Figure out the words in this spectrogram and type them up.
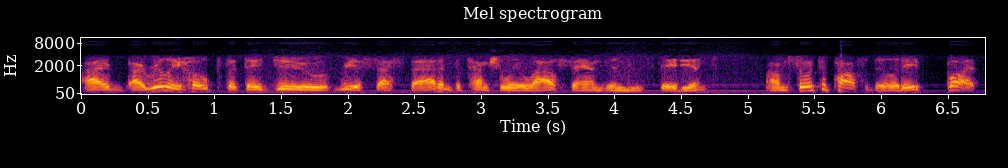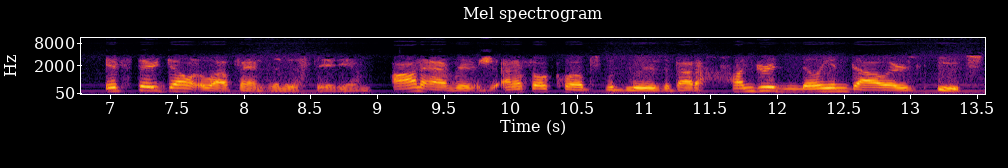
I, I really hope that they do reassess that and potentially allow fans into the stadium. Um, so it's a possibility, but if they don't allow fans into the stadium, on average, NFL clubs would lose about $100 million each,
